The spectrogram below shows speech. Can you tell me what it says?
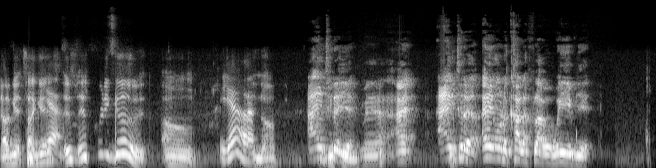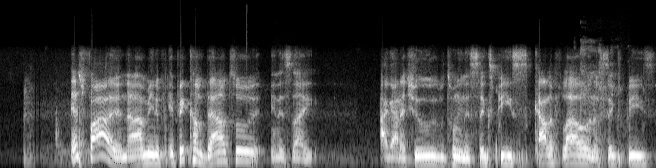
nuggets. I guess Yeah. it's it's pretty good. Um, Yeah. you know, I ain't to that yet, man. I I ain't to the. I ain't on the cauliflower wave yet. it's fine. Now, I mean, if, if it comes down to it, and it's like I gotta choose between a six piece cauliflower and a six piece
